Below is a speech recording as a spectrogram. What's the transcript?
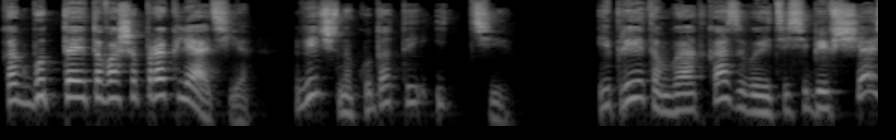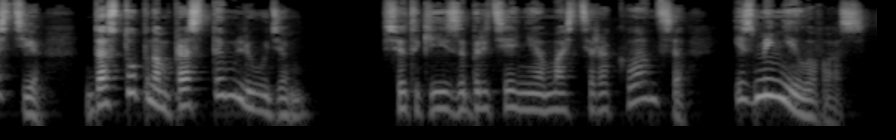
Как будто это ваше проклятие вечно куда-то идти. И при этом вы отказываете себе в счастье, доступном простым людям. Все-таки изобретение мастера Кланца изменило вас.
